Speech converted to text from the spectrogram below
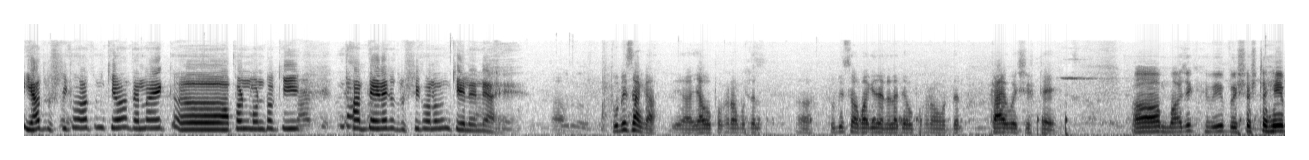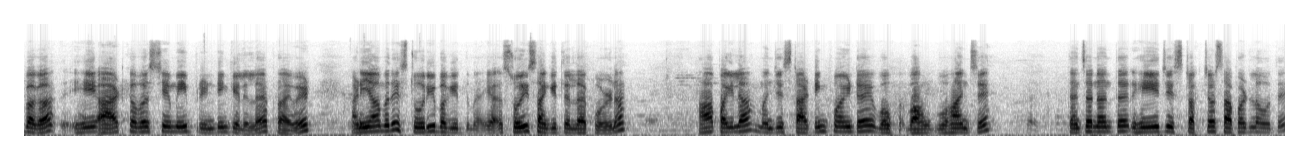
या दृष्टिकोनातून किंवा त्यांना एक अं, आपण म्हणतो की दाद देण्याच्या दृष्टिकोनातून केलेले आहे. तुम्ही सांगा या या उपक्रमाबद्दल. अ, तुम्ही सहभागी झालेला त्या उपक्रमाबद्दल. काय वैशिष्ट्य आहे? माझे हे विशिष्ट हे बघा हे आर्ट कवर्सचे मी प्रिंटिंग केलेलं आहे प्रायव्हेट आणि यामध्ये स्टोरी बघित स्टोरी सांगितलेलं आहे पूर्ण. हा पहिला म्हणजे स्टार्टिंग पॉईंट आहे वुह- वाह- वुहानचे. त्यांच्यानंतर हे जे स्ट्रक्चर सापडलं होते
